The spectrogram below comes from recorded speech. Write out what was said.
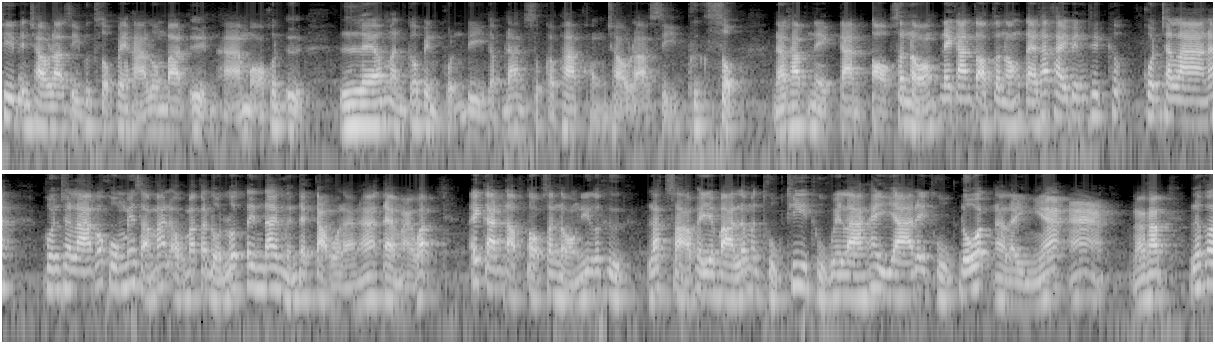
ที่เป็นชาวราศีพฤษภไปหาโรงพยาบาลอื่น หาหมอคนอื่น แล้วมันก็เป็นผลดีกับด้านสุขภาพของชาวราศีพฤษภ นะครับในการตอบสนองในการตอบสนอง แต่ถ้าใครเป็นคนชรานะ คนชราก็คงไม่สามารถออกมากระโดดรถเต้นได้เหมือนแต่เก่าแล้วนะฮะแต่หมายว่าไอ้การตอบตอบสนองนี่ก็คือรักษาพยาบาลแล้วมันถูกที่ถูกเวลาให้ยาได้ถูกโดสอะไรอย่างเงี้ยอ่านะครับ แล้วก็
